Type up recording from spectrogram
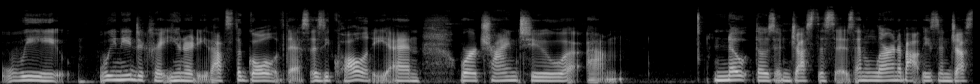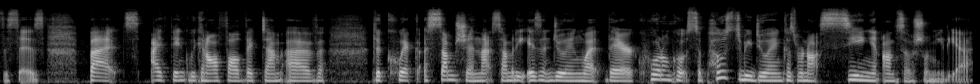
we we need to create unity. That's the goal of this is equality. And we're trying to um, note those injustices and learn about these injustices. But I think we can all fall victim of the quick assumption that somebody isn't doing what they're quote unquote supposed to be doing because we're not seeing it on social media.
